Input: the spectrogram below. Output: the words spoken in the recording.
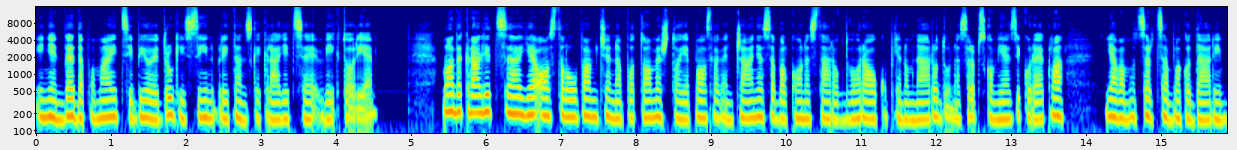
i njen deda po majici bio je drugi sin britanske kraljice Viktorije. Mlada kraljica je ostala upamćena po tome što je posle venčanja sa balkona starog dvora okupljenom narodu na srpskom jeziku rekla Ja vam od srca blagodarim.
